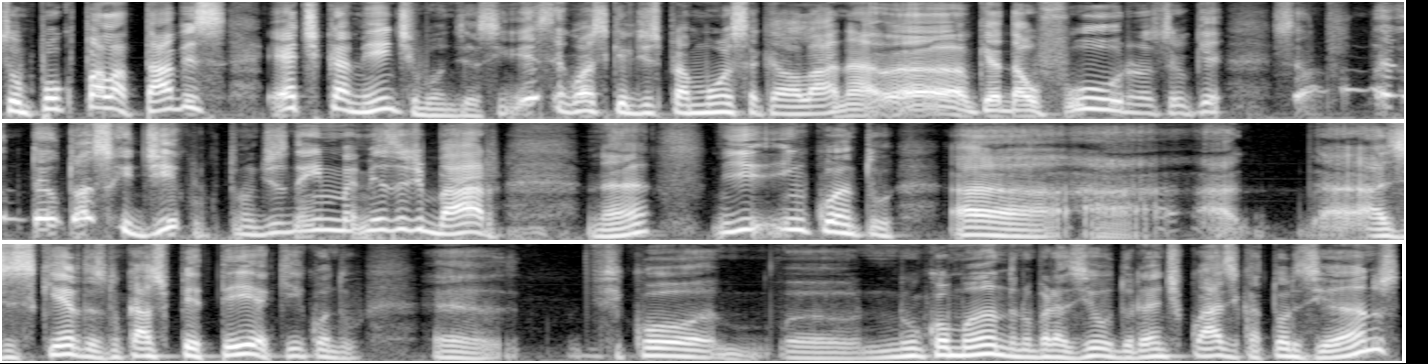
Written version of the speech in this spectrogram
são um pouco palatáveis eticamente, vamos dizer assim. Esse negócio que ele diz para a moça aquela lá, ah, quer dar o furo, não sei o quê, isso é um troço ridículo, tu não diz nem mesa de bar, né? E enquanto a, a, a, as esquerdas, no caso PT aqui, quando é, ficou uh, no comando no Brasil durante quase 14 anos,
